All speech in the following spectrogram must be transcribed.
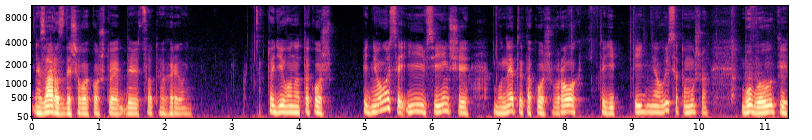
Зараз дешеве коштує 900 гривень. Тоді воно також піднялося, і всі інші монети також в ролах тоді піднялися, тому що був великий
